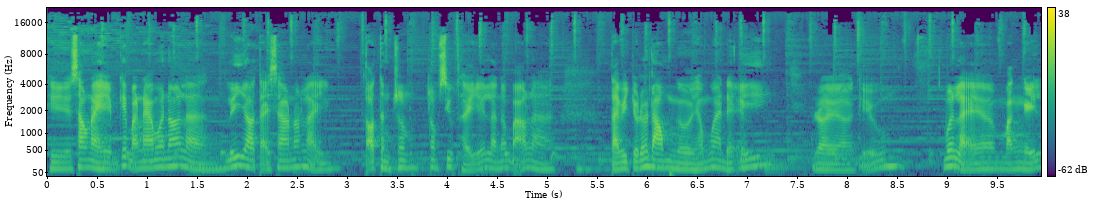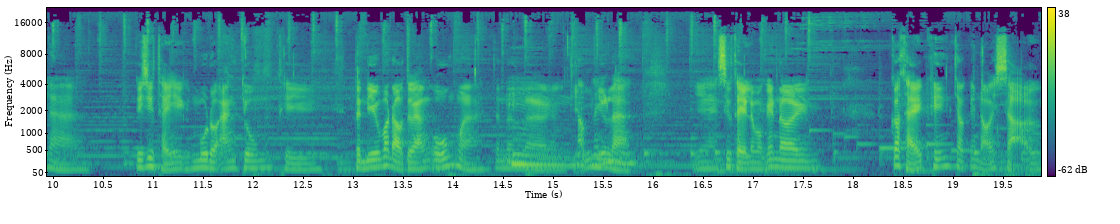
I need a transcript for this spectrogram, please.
Thì sau này cái bạn nam mới nói là lý do tại sao nó lại tỏ tình trong trong siêu thị ấy là nó bảo là tại vì chỗ đó đông người không có ai để ý. Rồi à, kiểu với lại à, bạn nghĩ là đi siêu thị mua đồ ăn chung thì tình yêu bắt đầu từ ăn uống mà cho nên Ừ, là kiểu hợp lý như là yeah, siêu thị là một cái nơi có thể khiến cho cái nỗi sợ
